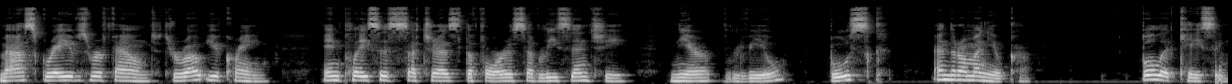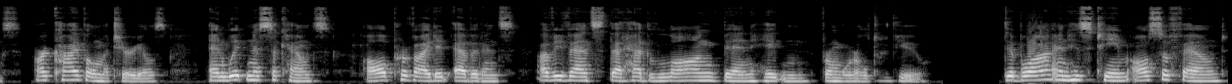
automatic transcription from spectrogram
Mass graves were found throughout Ukraine in places such as the forests of Lysychy near Lviv, Busk, and Romanivka. Bullet casings, archival materials, and witness accounts all provided evidence of events that had long been hidden from world view. Desbois and his team also found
